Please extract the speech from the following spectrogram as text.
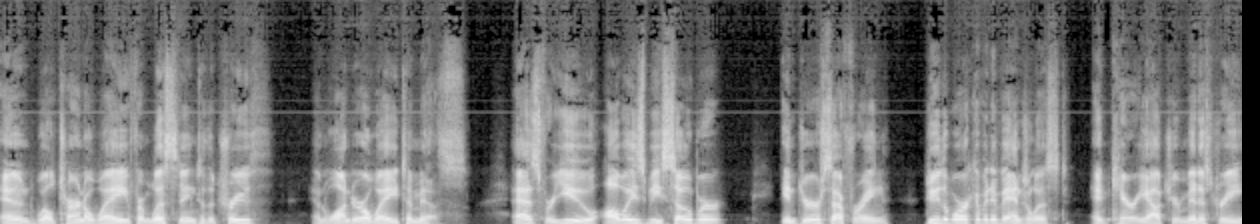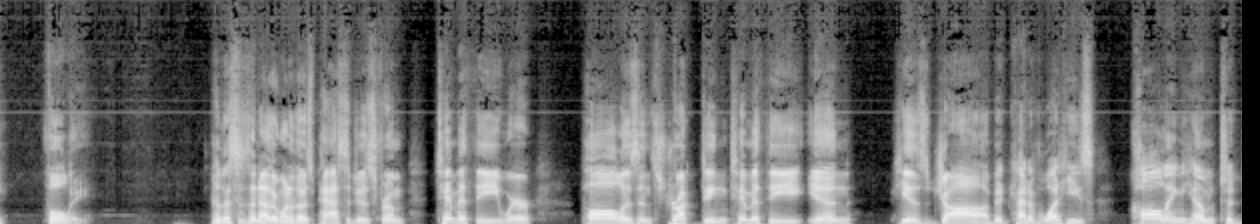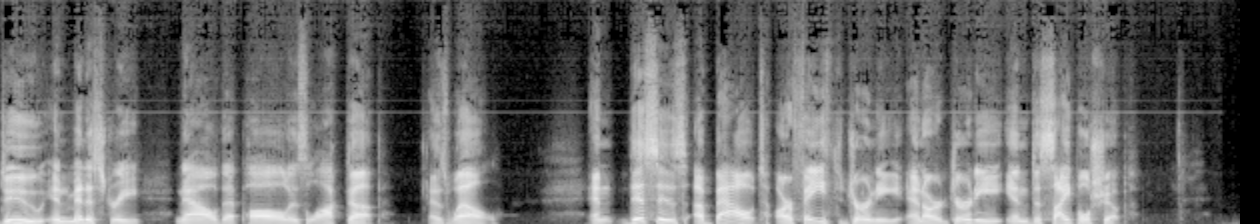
and will turn away from listening to the truth and wander away to myths. As for you, always be sober, endure suffering, do the work of an evangelist, and carry out your ministry fully. Now, this is another one of those passages from Timothy where Paul is instructing Timothy in his job and kind of what he's calling him to do in ministry now that Paul is locked up as well. And this is about our faith journey and our journey in discipleship.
